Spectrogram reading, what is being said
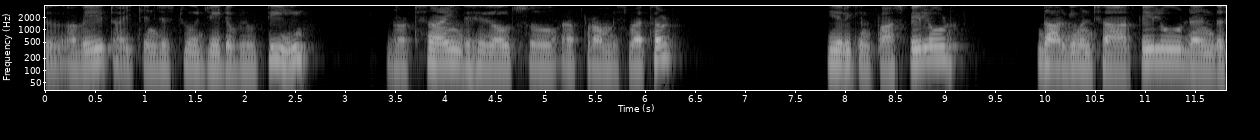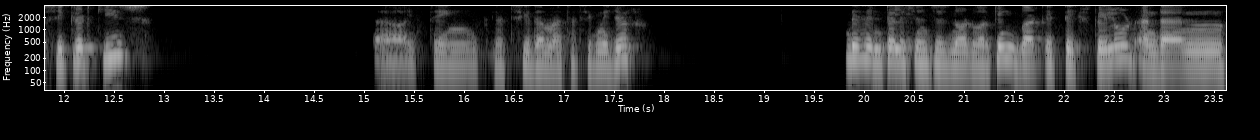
await I can just do JWT dot sign. This is also a promise method. Here you can pass payload. The arguments are payload and the secret keys. Uh, I think let's see the method signature. This IntelliSense is not working but it takes payload and then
